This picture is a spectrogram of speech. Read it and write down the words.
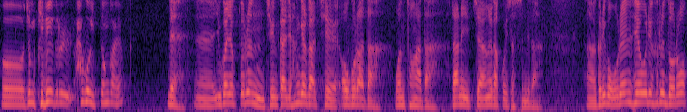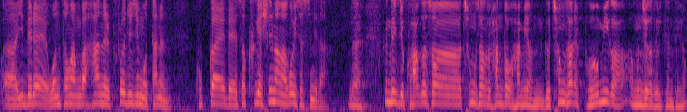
어, 좀 기대들을 하고 있던가요? 네, 에, 유가족들은 지금까지 한결같이 억울하다, 원통하다라는 입장을 갖고 있었습니다. 아, 그리고 오랜 세월이 흐르도록 아, 이들의 원통함과 한을 풀어주지 못하는 국가에 대해서 크게 실망하고 있었습니다. 네. 근데 이제 과거사 청산을 한다고 하면 그 청산의 범위가 문제가 될 텐데요.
